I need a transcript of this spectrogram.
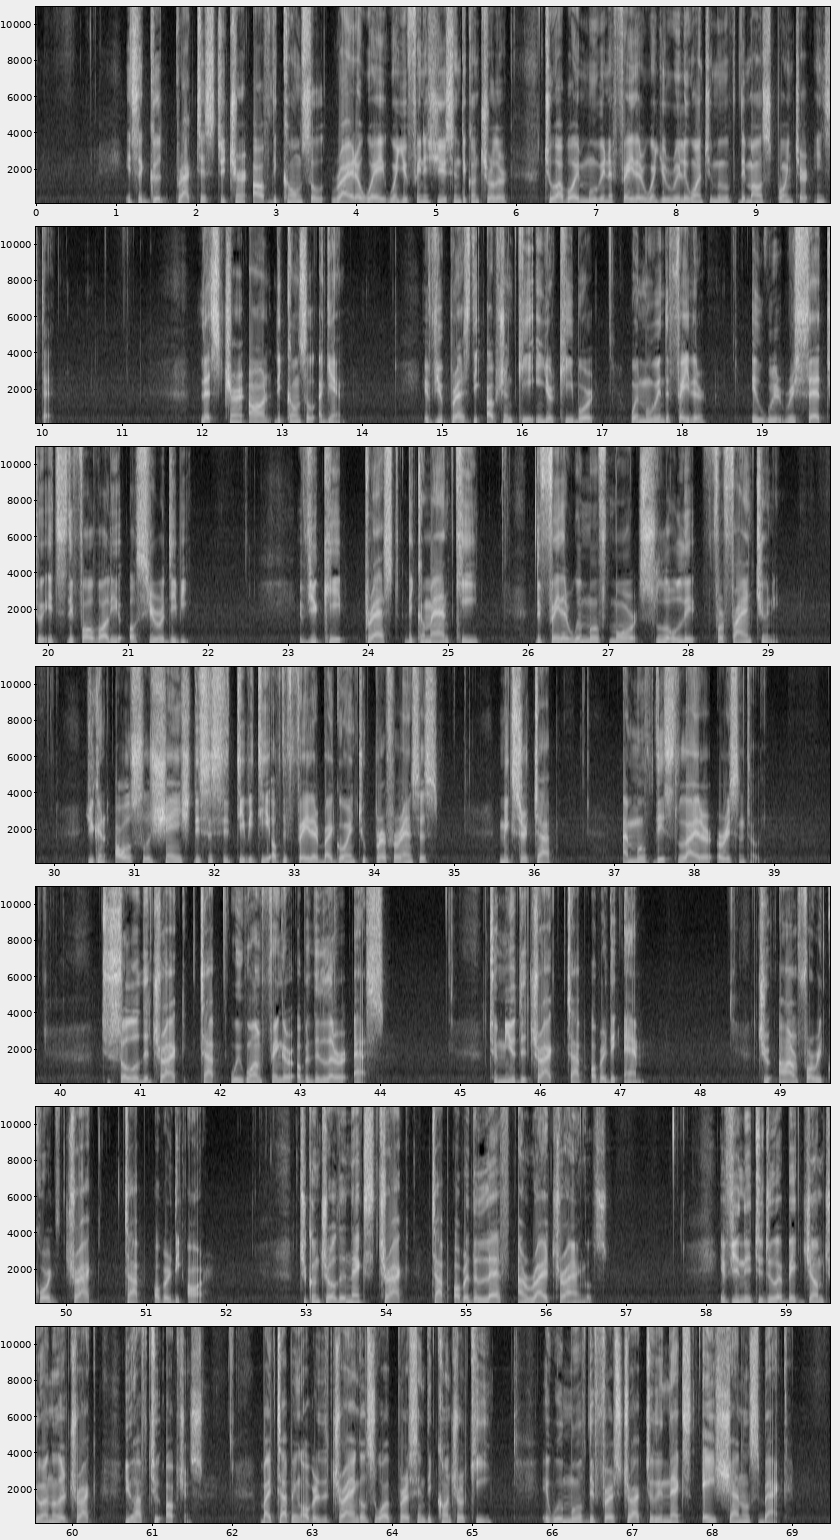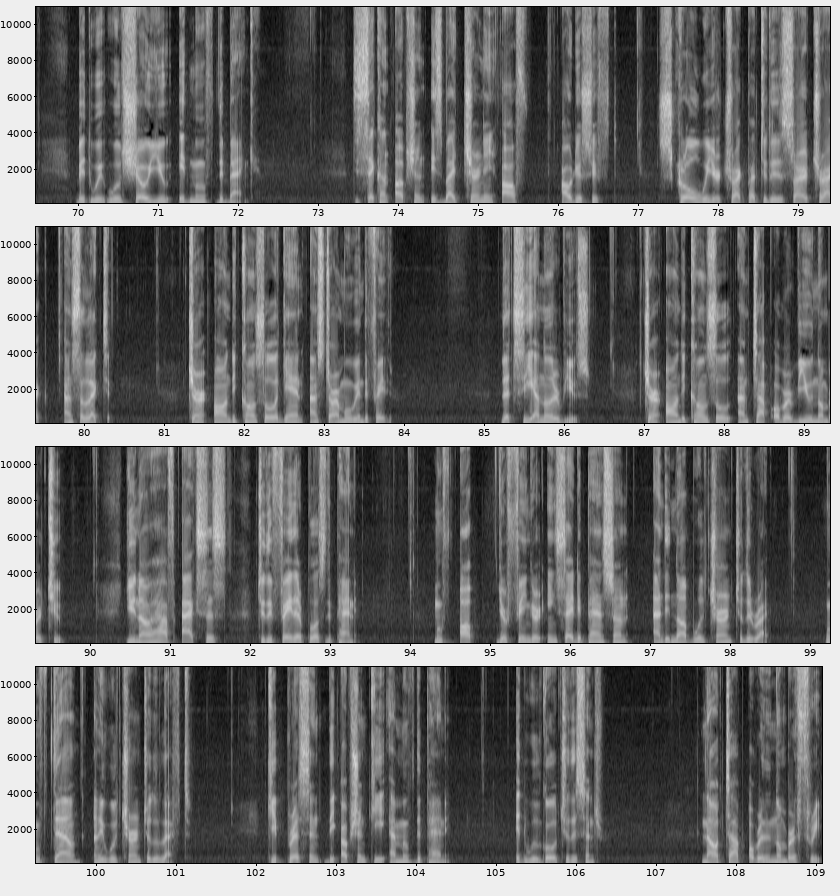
It's a good practice to turn off the console right away when you finish using the controller to avoid moving a fader when you really want to move the mouse pointer instead. Let's turn on the console again. If you press the Option key in your keyboard when moving the fader, it will reset to its default value of 0 dB. If you keep pressed the command key, the fader will move more slowly for fine tuning. You can also change the sensitivity of the fader by going to Preferences, Mixer tab, and move this slider horizontally. To solo the track, tap with one finger over the letter S. To mute the track, tap over the M. To arm for record track, tap over the R. To control the next track, tap over the left and right triangles. If you need to do a big jump to another track, you have two options. By tapping over the triangles while pressing the Ctrl key, it will move the first track to the next 8 channels back. Bitwig will show you it moved the bank. The second option is by turning off AudioSwift, scroll with your trackpad to the desired track and select it. Turn on the console again and start moving the fader. Let's see another views. Turn on the console and tap over view number 2. You now have access to the fader plus the panning. Move up your finger inside the pan zone and the knob will turn to the right. Move down and it will turn to the left. Keep pressing the option key and move the panning. It will go to the center. Now tap over the number 3.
